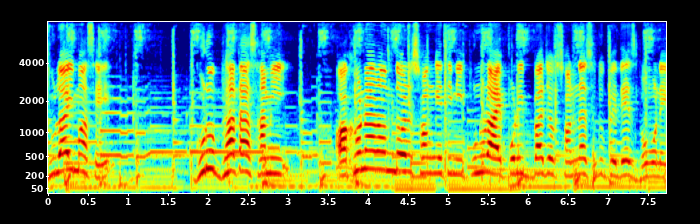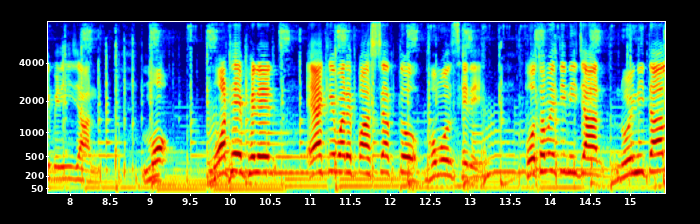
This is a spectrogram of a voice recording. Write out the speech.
জুলাই মাসে গুরুভ্রাতা স্বামী অখনানন্দর সঙ্গে তিনি পুনরায় পরিব্রাজক সন্ন্যাসী রূপে দেশ ভ্রমণে বেরিয়ে যান। মঠে ফেরেন একেবারে পাশ্চাত্য ভ্রমণ সেরে। প্রথমে তিনি যান নৈনিতাল,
